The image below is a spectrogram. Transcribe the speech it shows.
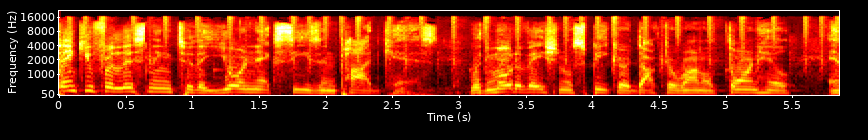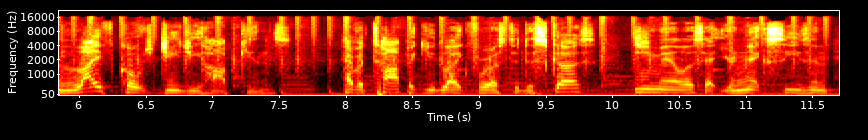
Thank you for listening to the Your Next Season podcast with motivational speaker Dr. Ronald Thornhill and life coach Gigi Hopkins. Have a topic you'd like for us to discuss? Email us at yournextseason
